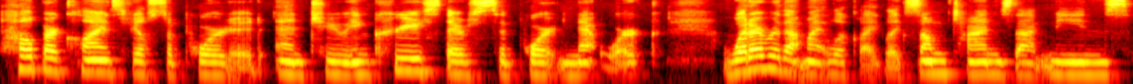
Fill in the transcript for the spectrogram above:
help our clients feel supported and to increase their support network, whatever that might look like. Like sometimes that means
